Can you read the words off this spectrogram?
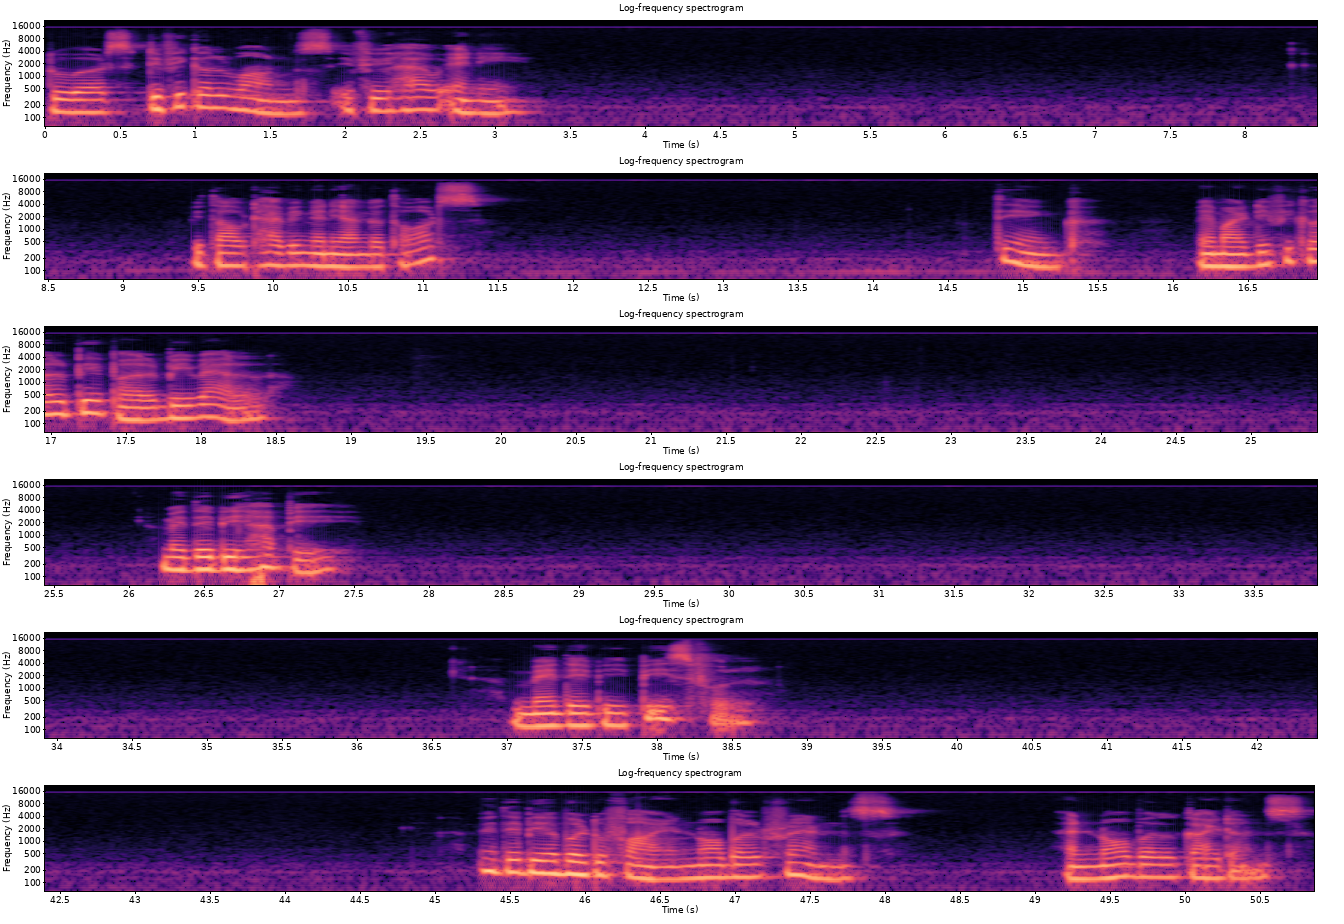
towards difficult ones if you have any. Without having any anger thoughts, think, may my difficult people be well. May they be happy. May they be peaceful. May they be able to find noble friends and noble guidance.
